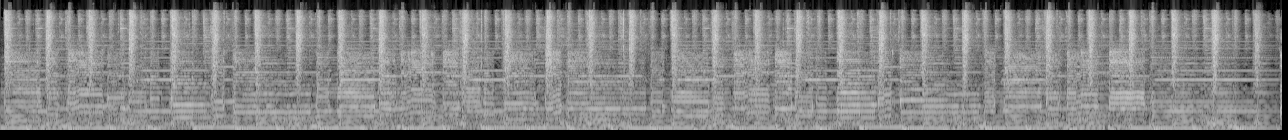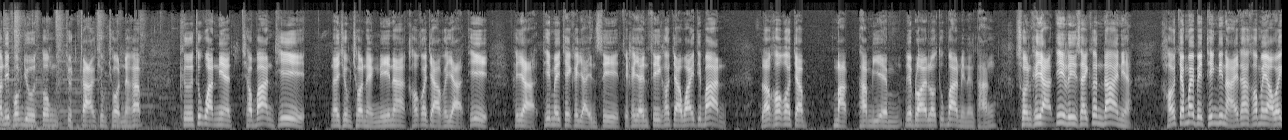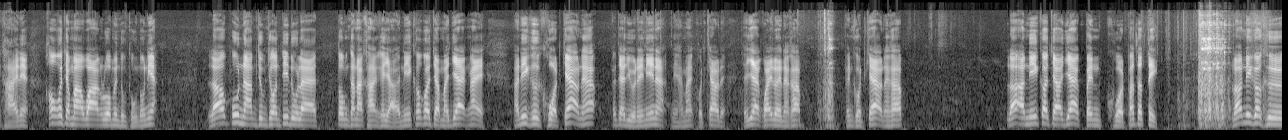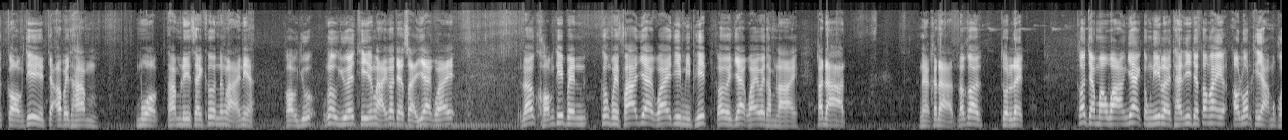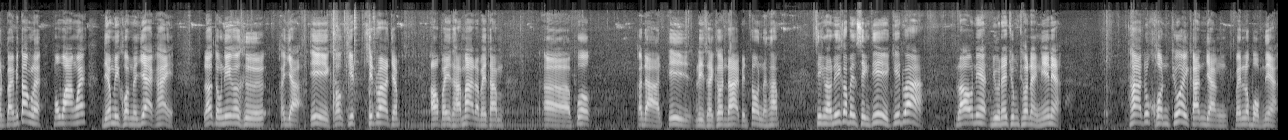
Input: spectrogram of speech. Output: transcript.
อนนี้ผมอยู่ตรงจุดกลางชุมชนนะครับ คือทุกวันเนี่ยชาวบ้านที่ในชุมชนแห่งนี้นะเขาก็จะเอาขยะที่ขยะที่ไม่ใช่ขยะอินทรีย์แต่ขยะอินทรีย์เขาจะไว้ที่บ้าน แล้วเขาก็จะหมักทำ EM เรียบร้อยแล้วทุกบ้านเป็นถังๆส่วนขยะที่รีไซเคิลได้เนี่ยเขาจะไม่ไปทิ้งที่ไหน ถ้าเขาไม่เอาไว้ขายเนี่ยเขาก็จะมาวางรวมเป็นถุงๆตรงเนี้ยแล้วผู้นำชุมชนที่ดูแลตรงธนาคารขยะอันนี้เขาก็จะมาแยกให้ อันนี้คือขวดแก้วนะครับ ก็จะอยู่ในนี้นะเนี่ยเห็นไหมขวดแก้วเนี่ยจะแยกไว้เลยนะครับ เป็นขวดแก้วนะครับ แล้วอันนี้ก็จะแยกเป็นขวดพลาสติก แล้วนี่ก็คือกล่องที่จะเอาไปทำหมวกทำรีไซเคิลทั้งหลายเนี่ยกล่องยูเครื่อง UST ทั้งหลายก็จะใส่แยกไว้ แล้วของที่เป็นเครื่องไฟฟ้าแยกไว้ที่มีพิษ ก็แยกไว้ไว้ทำลาย กระดาษนะกระดาษแล้วก็ส่วนเหล็ก ก็จะมาวางแยกตรงนี้เลยแทนที่จะต้องให้เอารถขยะมาขนไปไม่ต้องเลย มาวางไว้ เดี๋ยวมีคนมาแยกให้ แล้วตรงนี้ก็คือขยะที่เขาคิดคิดว่าจะเอาไปสามารถเอาไปทำพวกกระดาษที่รีไซเคิลได้เป็นต้นนะครับ สิ่งเหล่านี้ก็เป็นสิ่งที่คิดว่าเราเนี่ยอยู่ในชุมชนแห่งนี้เนี่ยถ้าทุกคนช่วยกันอย่างเป็นระบบเนี่ย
